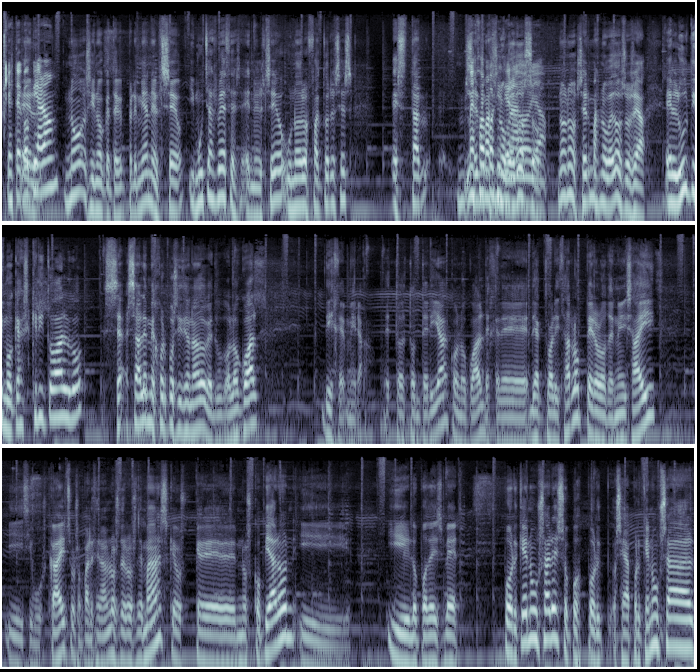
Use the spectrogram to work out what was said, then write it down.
¿Que te el- copiaron? no, sino que te premian el SEO. Y muchas veces en el SEO uno de los factores es estar ser más novedoso. ya. No, no, ser más novedoso. O sea, el último que ha escrito algo sa- sale mejor posicionado que tú. Con lo cual dije, mira, esto es tontería, con lo cual dejé de, de actualizarlo, pero lo tenéis ahí. Y si buscáis, os aparecerán los de los demás que, os- que nos copiaron y, y lo podéis ver. ¿Por qué no usar eso? Pues por, o sea, ¿por qué no usar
